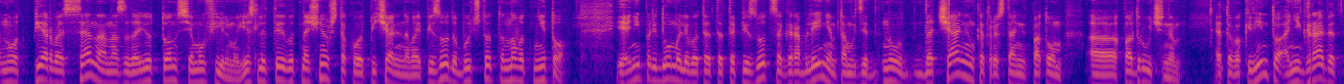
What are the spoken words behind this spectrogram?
ну, вот первая сцена, она задает тон всему фильму. Если ты вот начнешь с такого печального эпизода, будет что-то, ну, вот не то. И они придумали вот этот эпизод с ограблением, там, где, ну, датчанин, который станет потом э, подручным этого Квинту, они грабят,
